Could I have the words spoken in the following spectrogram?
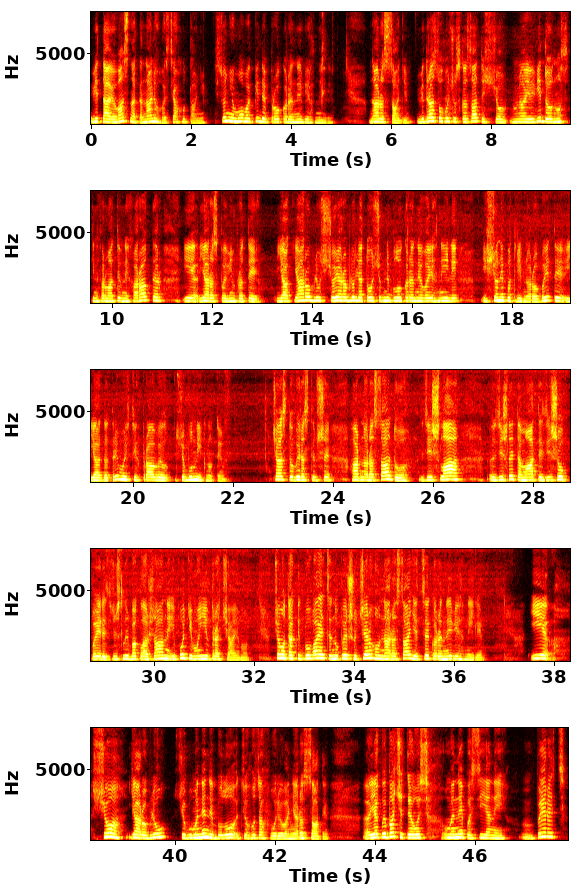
Вітаю вас на каналі в гостях у Тані. Сьогодні мова піде про кореневі гнилі на розсаді. Відразу хочу сказати, що моє відео носить інформативний характер, і я розповім про те, як я роблю, що я роблю для того, щоб не було кореневої гнилі, і що не потрібно робити. Я дотримуюсь цих правил, щоб уникнути. Часто виростивши гарну розсаду, зійшла зійшли томати, зійшов перець, зійшли баклажани, і потім ми її втрачаємо. Чому так відбувається? Ну, в першу чергу на розсаді це кореневі гнилі. І що я роблю, щоб у мене не було цього захворювання розсади? Е, Як ви бачите, ось у мене посіяний перець.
